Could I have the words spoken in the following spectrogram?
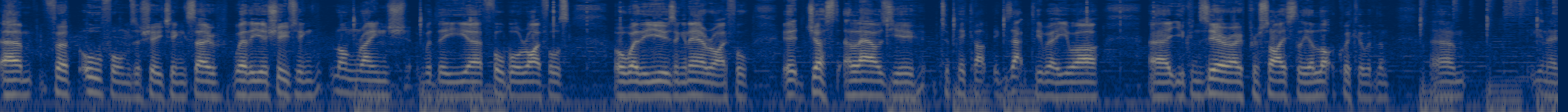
um, for all forms of shooting. So whether you're shooting long range with the uh, bore rifles or whether you're using an air rifle, it just allows you to pick up exactly where you are. Uh, you can zero precisely a lot quicker with them. Um, you know,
